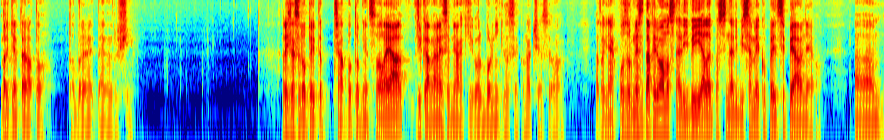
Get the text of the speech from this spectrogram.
mrkněte na to to bude nejjednodušší. A když tak se doptejte třeba potom něco, ale já říkám, já nejsem nějaký jako odborník zase jako na čes, jo. A tak nějak pozor. Mně se ta firma moc nelíbí, ale prostě nelíbí se mi jako principiálně, jo. Um,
